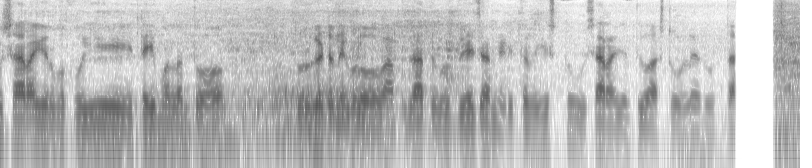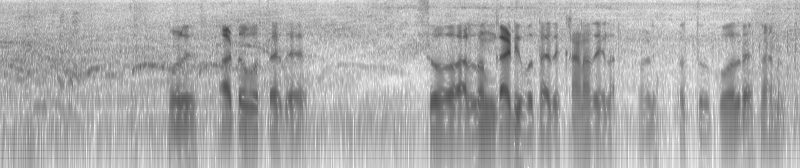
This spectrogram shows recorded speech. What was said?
ಹುಷಾರಾಗಿರ್ಬೇಕು ಈ ಟೈಮಲ್ಲಂತೂ ದುರ್ಘಟನೆಗಳು, ಅಪಘಾತಗಳು, ಬೇಜಾರು ನಡೀತವೆ. ಎಷ್ಟು ಹುಷಾರಾಗಿರ್ತೀವೋ ಅಷ್ಟು ಒಳ್ಳೆಯದು ಅಂತ. ನೋಡಿ, ಆಟೋ ಬರ್ತಾ ಇದೆ. ಸೊ ಅಲ್ಲೊಂದು ಗಾಡಿ ಬರ್ತಾ ಇದೆ, ಕಾಣೋದೇ ಇಲ್ಲ. ನೋಡಿ ಹತ್ರಕ್ಕೆ ಹೋದರೆ ಕಾಣುತ್ತೆ.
